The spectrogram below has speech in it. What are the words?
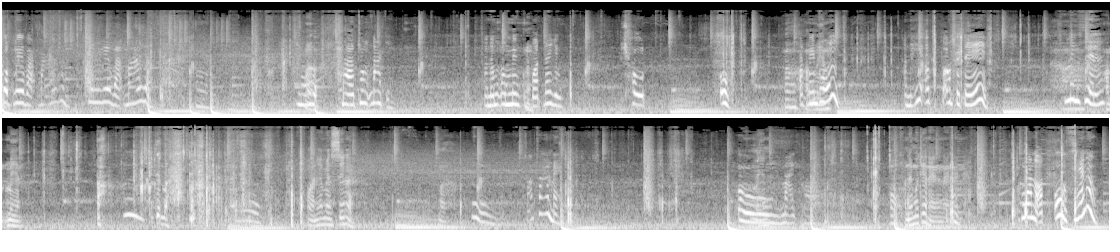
cực lên bạc má rồi cực lên bạc má rồi. Sao chút nát anh ông mình cũng bật đấy rồi chột ô ở bên thôi. Ừ. À, anh hít ông phải tế mình sẽ ăn mềm chết rồi. Còn đây mình xin này? Mà Oh my god. Oh, lấy mấy cái này này. Mà nó, oh, xíu.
